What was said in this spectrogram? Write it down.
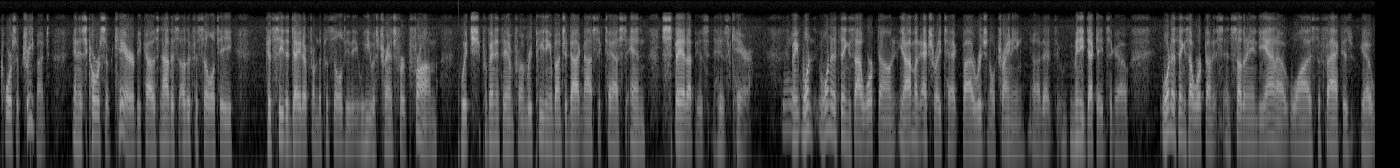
course of treatment and his course of care because now this other facility could see the data from the facility that he was transferred from, which prevented them from repeating a bunch of diagnostic tests and sped up his his care. Right. I mean, one one of the things I worked on, you know, I'm an X-ray tech by original training uh, that many decades ago. One of the things I worked on in southern Indiana was the fact is, you know,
